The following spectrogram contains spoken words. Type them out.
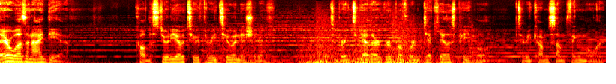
There was an idea called the Studio 232 Initiative to bring together a group of ridiculous people to become something more,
